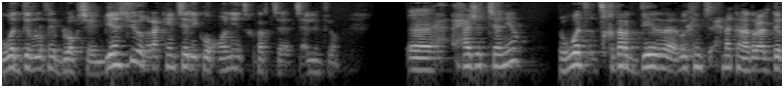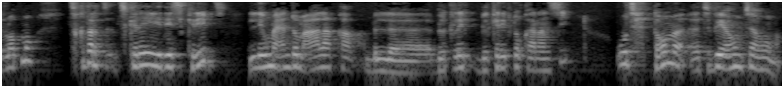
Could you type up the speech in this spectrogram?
هو développer blockchain bien sûr راه كاين حتى les online تقدر تتعلم فيهم. الحاجة آه، الثانية هو تقدر دير ولكن حنا كنهضروا على ال développement تقدر تcréer des scripts اللي هما عندهم علاقة بال cryptocurrency وتحطهم تبيعهم حتى هما.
